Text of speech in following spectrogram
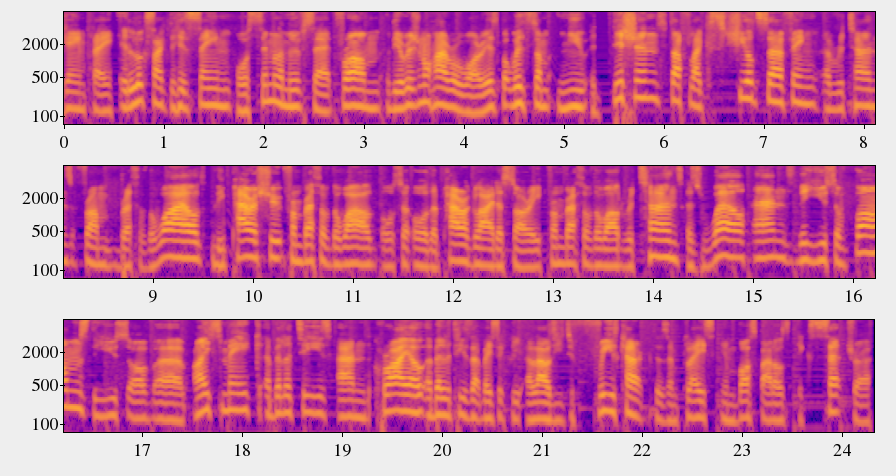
gameplay, it looks like his same or similar move set from the original Hyrule Warriors, but with some new additions, stuff like shield surfing uh, returns from Breath of the Wild, the parachute from Breath of the Wild also, or the paraglider, sorry, from Breath of the Wild returns as well, and the use of bombs, the use of uh, ice make abilities and cryo abilities that basically allows you to freeze characters in place in boss battles, etc.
